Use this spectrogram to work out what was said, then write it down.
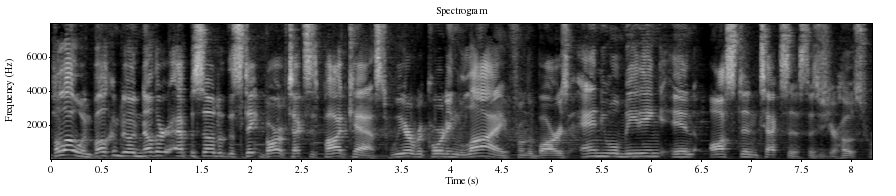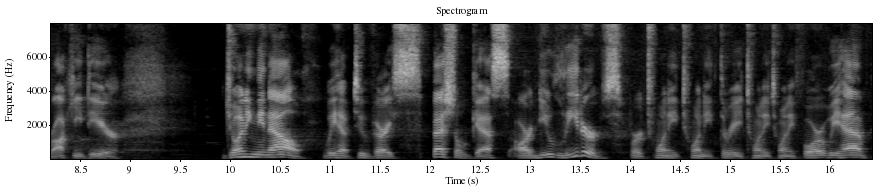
Hello, and welcome to another episode of the State Bar of Texas podcast. We are recording live from the bar's annual meeting in Austin, Texas. This is your host, Rocky Dhir. Joining me now, we have two very special guests, our new leaders for 2023 2024. We have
